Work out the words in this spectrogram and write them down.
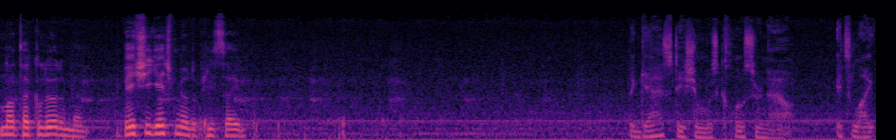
Buna takılıyordum ben. 5'i geçmiyordu pil sayım. The gas station was closer now, its light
